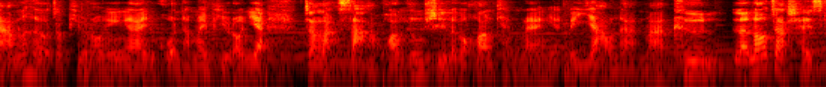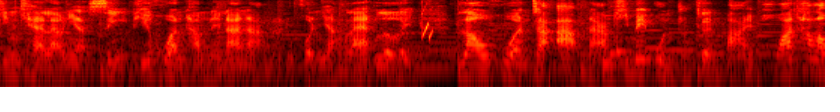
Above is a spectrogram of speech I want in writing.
น้ำระเหยออกจากผิวเราง่ายๆ ทุกคนทำให้ผิวเราเนี่ยจะรักษาความชุ่มชื้นแล้วก็ความแข็งแรงเนี่ยได้ยาวนานมากขึ้น และนอกจากใช้สกินแคร์แล้วเนี่ยสิ่งที่ควรทำในหน้าหนาวนะทุกคนอย่างแรกเลย เราควรจะอาบน้ำที่ไม่อุ่นจนเกินไป เพราะว่าถ้าเรา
